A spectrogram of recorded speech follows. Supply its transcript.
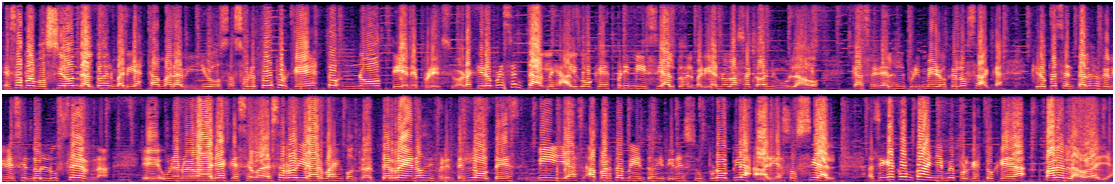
Esa promoción de Altos del María está maravillosa, sobre todo porque esto no tiene precio. Ahora quiero presentarles algo que es primicia, Altos del María no lo ha sacado en ningún lado, Casa Ideal es el primero que lo saca. Quiero presentarles lo que viene siendo Lucerna, eh, una nueva área que se va a desarrollar. Vas a encontrar terrenos, diferentes lotes, villas, apartamentos y tienen su propia área social. Así que acompáñenme porque esto queda para el lado de allá.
